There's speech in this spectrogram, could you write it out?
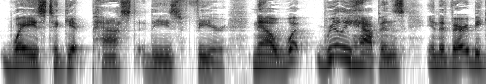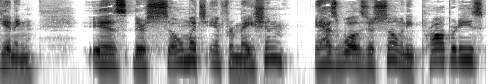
ways to get past these fear. Now what really happens in the very beginning is there's so much information as well as there's so many properties,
